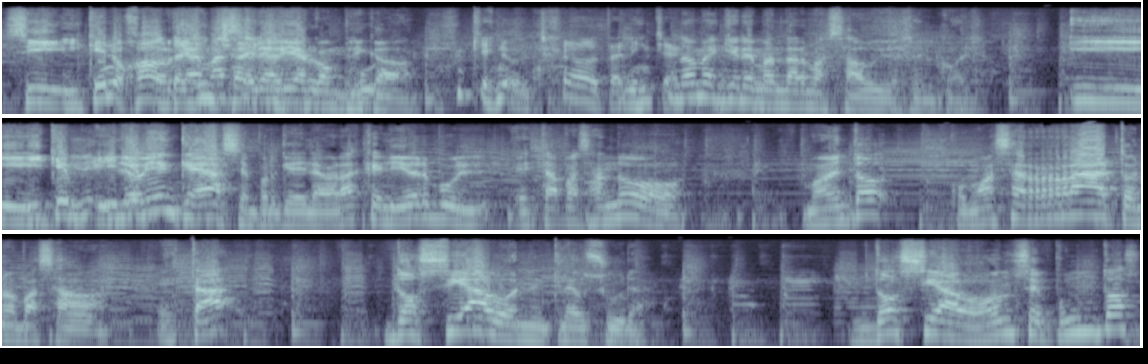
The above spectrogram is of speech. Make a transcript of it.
Sí, y qué enojado además hincha se le había complicado. qué enojado el hincha. No me quiere mandar más audios el colo. Y, Y, y lo bien que hace, porque la verdad es que Liverpool está pasando un momento como hace rato no pasaba. Está doceavo en el clausura. Doceavo, 11 puntos.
